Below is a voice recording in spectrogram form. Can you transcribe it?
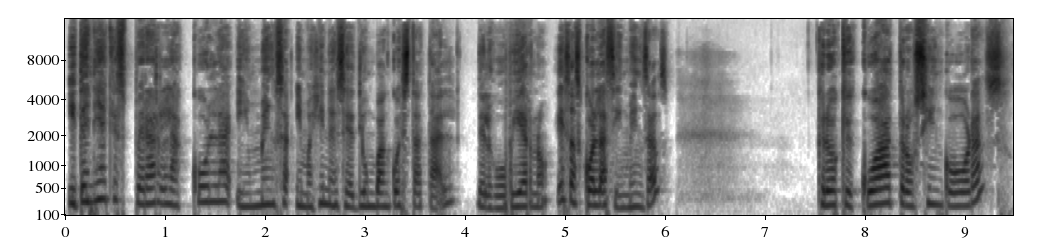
Y tenía que esperar la cola inmensa, imagínense, de un banco estatal, del gobierno, esas colas inmensas, creo que cuatro o cinco horas,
